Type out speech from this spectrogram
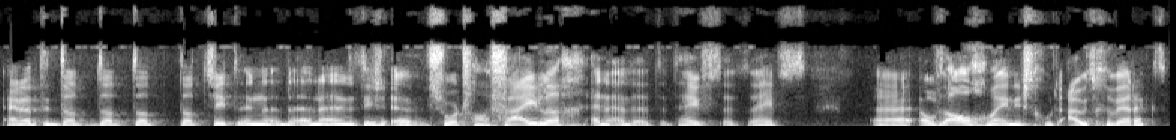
En dat, dat, dat, dat, dat zit in, en, en het is een soort van veilig en, en het, het heeft, het heeft uh, over het algemeen is het goed uitgewerkt.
